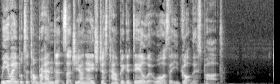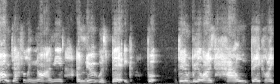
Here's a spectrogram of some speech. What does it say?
Were you able to comprehend at such a young age just how big a deal it was that you'd got this part? Oh, definitely not. I mean, I knew it was big, but didn't realize how big. Like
